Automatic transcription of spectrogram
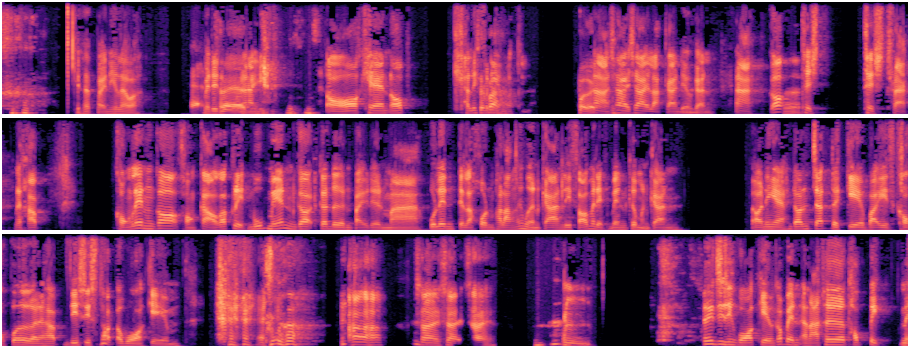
ๆเกมถัดไปนี่อะไรวะ ไม่ได้ดู Clan ได้อ๋อ Clans of California ใช่ m a ปะเปิดอ่าใช่ใช่หลักการเดียวกัน อะก็เออ Tech Tech Track นะครับ ของเล่นก็ของเก่าก็ Grid Movement ก็ก็เดินไปเดินมา ผู้เล่นแต่ละคนพลังไม่เหมือนกัน Resource Management ก็เหมือนกันอ๋อนี่ไง Don't judge the game by its cover นะครับ This is not a war game อ่าใช่ใช่ใช่อืมซึ่งจริงๆ war game ก็เป็น another topic ใน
